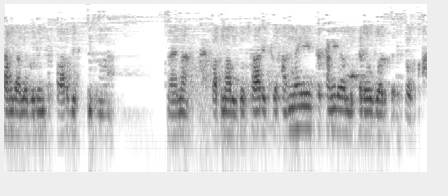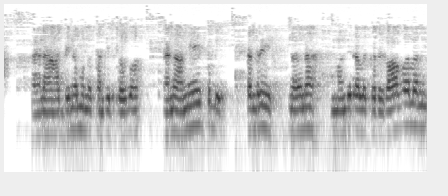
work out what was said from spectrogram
సంఘాల గురించి ప్రార్థిస్తున్నాను. ఆయన పద్నాలుగు తారీఖు అనేక సంఘాలు తెరవబడతారు ఆయన ఆ దినమున తండ్రి ప్రభు ఆయన అనేకులు తండ్రి నాయన మందిరాలకు రావాలని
